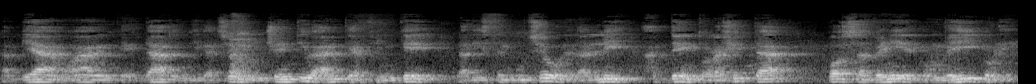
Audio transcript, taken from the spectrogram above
abbiamo anche dato indicazioni incentivanti affinché la distribuzione da lì a dentro la città possa avvenire con veicoli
